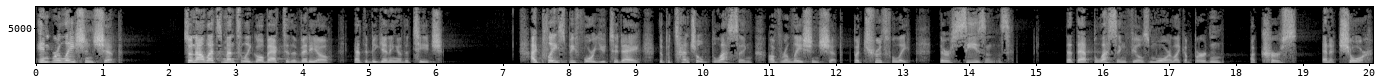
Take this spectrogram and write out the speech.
in relationship. So now let's mentally go back to the video at the beginning of the teach. I place before you today the potential blessing of relationship, but truthfully, there are seasons that that blessing feels more like a burden, a curse, and a chore.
